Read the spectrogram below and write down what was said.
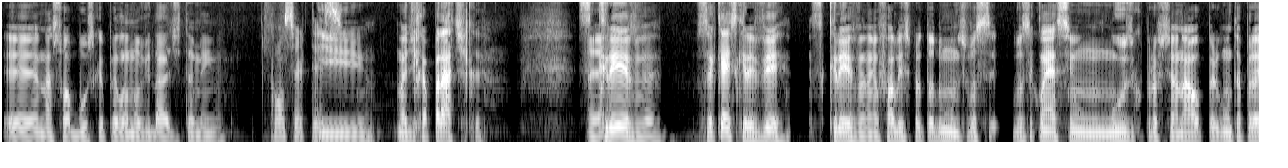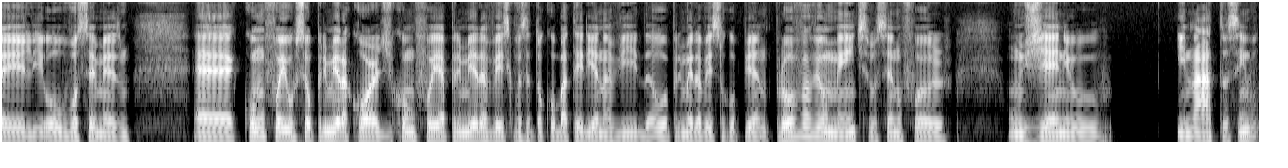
é, na sua busca pela novidade também, né? Com certeza. E uma dica prática: escreva. Você quer escrever? Escreva, né? Eu falo isso pra todo mundo. Se você, você conhece um músico profissional, pergunta pra ele, ou você mesmo. É, como foi o seu primeiro acorde? Como foi a primeira vez que você tocou bateria na vida? Ou a primeira vez que tocou piano? Provavelmente, se você não for um gênio inato, assim,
